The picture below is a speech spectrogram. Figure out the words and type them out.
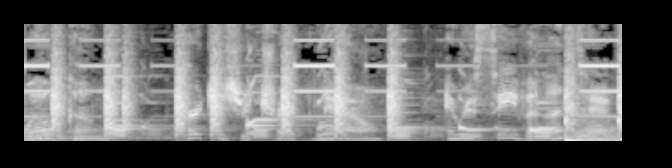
Welcome. Purchase your track now and receive an untagged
